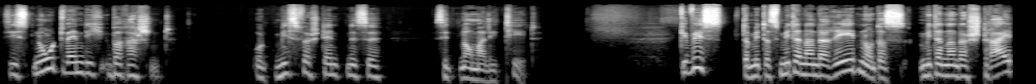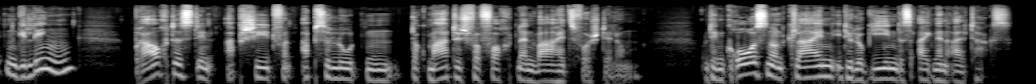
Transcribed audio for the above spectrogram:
Sie ist notwendig überraschend. Und Missverständnisse sind Normalität. Gewiss, damit das Miteinanderreden und das Miteinanderstreiten gelingen, braucht es den Abschied von absoluten, dogmatisch verfochtenen Wahrheitsvorstellungen und den großen und kleinen Ideologien des eigenen Alltags.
